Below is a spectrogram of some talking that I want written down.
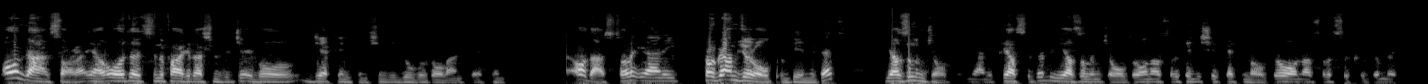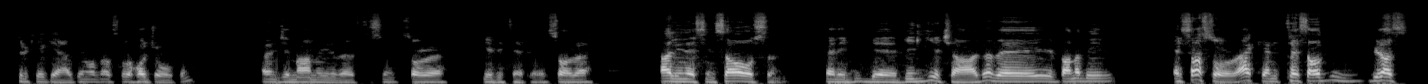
Ondan sonra ya orada sınıf arkadaşım bu Jeff Hinton, şimdi Google'da olan Jeff Hinton. Ondan sonra yani programcı oldum bir müddet. Yazılımcı oldum. Yani piyasada bir yazılımcı oldu. Ondan sonra kendi şirketim oldu. Ondan sonra sıkıldım. Türkiye'ye geldim. Ondan sonra hoca oldum. Önce Marmara Üniversitesi, sonra Yeditepe, sonra Ali Nesin sağ olsun beni bilgiye çağırdı ve bana bir esas olarak yani tesadüf biraz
